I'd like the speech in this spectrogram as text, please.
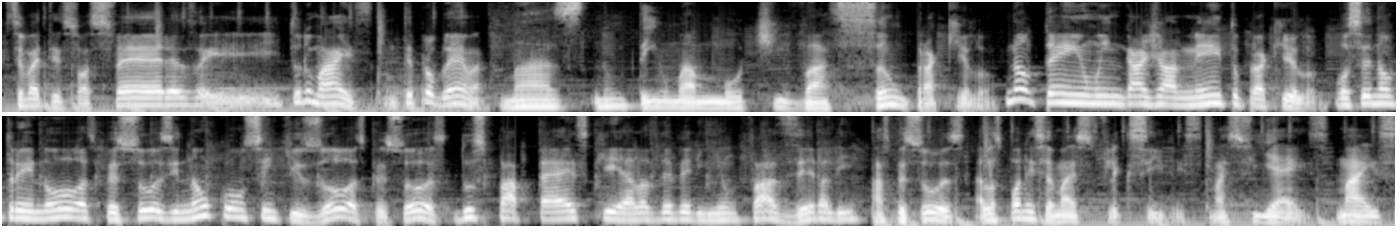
você vai ter suas férias e, e tudo mais. Não tem problema. Mas não tem uma motivação para aquilo. Não tem um engajamento para aquilo. Você não treinou as pessoas e não conscientizou as pessoas dos papéis que elas deveriam fazer ali. As pessoas, elas podem ser mais flexíveis, mais fiéis, mais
